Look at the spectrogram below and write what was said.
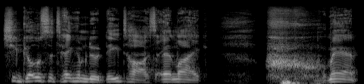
she goes to take him to detox and like, whew, man,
